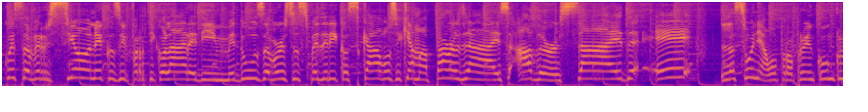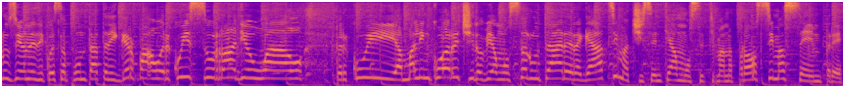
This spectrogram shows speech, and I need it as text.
Questa versione così particolare di Medusa vs Federico Scavo si chiama Paradise Other Side e la suoniamo proprio in conclusione di questa puntata di Girl Power qui su Radio Wow. Per cui a malincuore ci dobbiamo salutare ragazzi, ma ci sentiamo settimana prossima sempre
